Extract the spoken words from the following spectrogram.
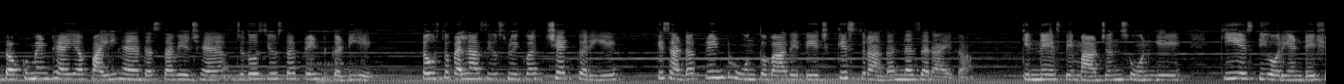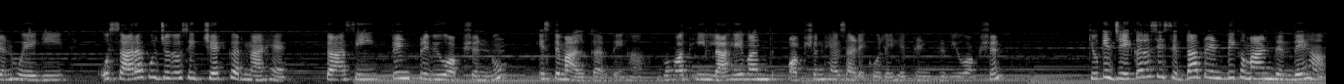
ਡਾਕੂਮੈਂਟ ਹੈ ਜਾਂ ਫਾਈਲ ਹੈ, ਦਸਤਾਵੇਜ਼ ਹੈ, ਜਦੋਂ ਅਸੀਂ ਉਸ ਦਾ ਪ੍ਰਿੰਟ ਕੱਢੀਏ, ਤਾਂ ਉਸ ਤੋਂ ਪਹਿਲਾਂ ਅਸੀਂ ਉਸ ਨੂੰ ਇੱਕ ਵਾਰ ਚੈੱਕ ਕਰੀਏ ਕਿ ਸਾਡਾ ਪ੍ਰਿੰਟ ਹੋਣ ਤੋਂ ਬਾਅਦ ਇਹ ਪੇਜ ਕਿਸ ਤਰ੍ਹਾਂ ਦਾ ਨਜ਼ਰ ਆਏਗਾ। ਕਿੰਨੇ ਇਸ ਦੇ ਮਾਰਜਨਸ ਹੋਣਗੇ ਕੀ ਇਸ ਦੀ ਓਰੀਐਂਟੇਸ਼ਨ ਹੋਏਗੀ, ਉਹ ਸਾਰਾ ਕੁਝ ਜਦੋਂ ਅਸੀਂ ਚੈੱਕ ਕਰਨਾ ਹੈ, ਤਾਂ ਅਸੀਂ ਪ੍ਰਿੰਟ ਪ੍ਰੀਵਿਊ ਆਪਸ਼ਨ ਨੂੰ ਇਸਤੇਮਾਲ ਕਰਦੇ ਹਾਂ। ਬਹੁਤ ਹੀ ਲਾਹੇਵੰਦ ਆਪਸ਼ਨ ਹੈ ਸਾਡੇ ਕੋਲ ਇਹ ਪ੍ਰਿੰਟ ਪ੍ਰੀਵਿਊ ਆਪਸ਼ਨ ਕਿਉਂਕਿ ਜੇਕਰ ਅਸੀਂ ਸਿੱਧਾ ਪ੍ਰਿੰਟ ਦੀ ਕਮਾਂਡ ਦਿੰਦੇ ਹਾਂ,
